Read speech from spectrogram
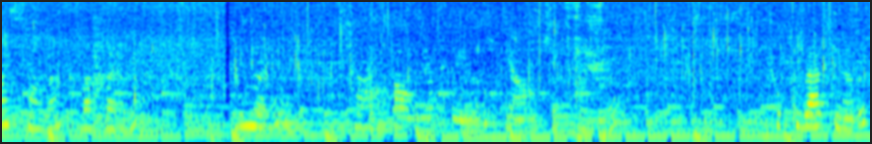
kızardıktan sonra kabaklarımız bunları kağıt havluya koyuyoruz yağını çeksin diye. Çok kızartmıyoruz.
